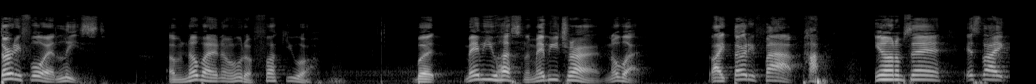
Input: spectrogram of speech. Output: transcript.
34 at least, of nobody knowing who the fuck you are. But maybe you hustling, maybe you trying. Nobody. Like 35 popping. You know what I'm saying? It's like,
